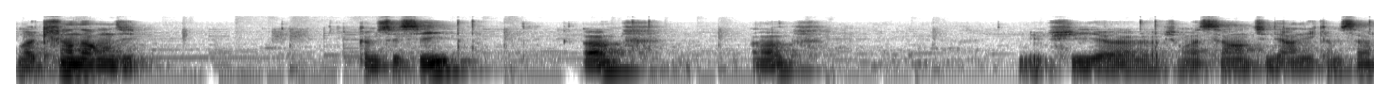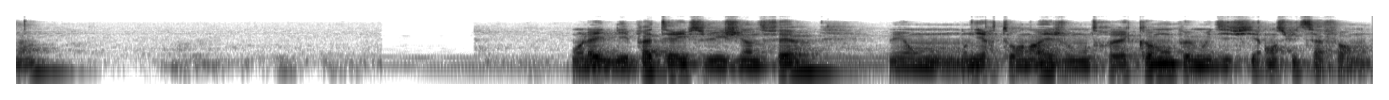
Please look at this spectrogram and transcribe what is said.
on va créer un arrondi. Comme ceci. Hop, hop. Et puis, euh, puis on va se faire un petit dernier comme ça là. Bon là il n'est pas terrible celui que je viens de faire, mais on, y retournera et je vous montrerai comment on peut modifier ensuite sa forme.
